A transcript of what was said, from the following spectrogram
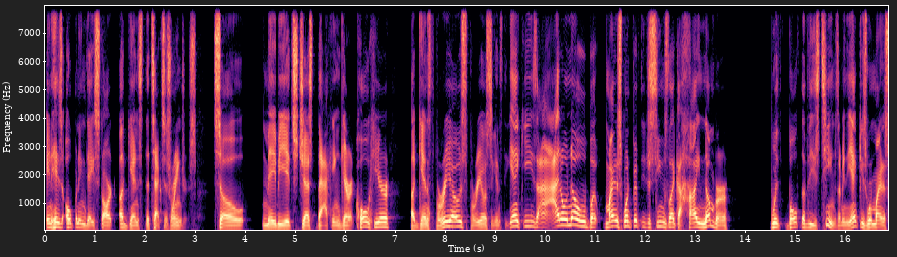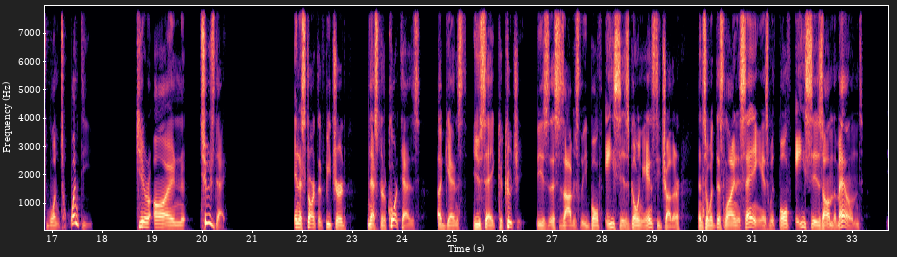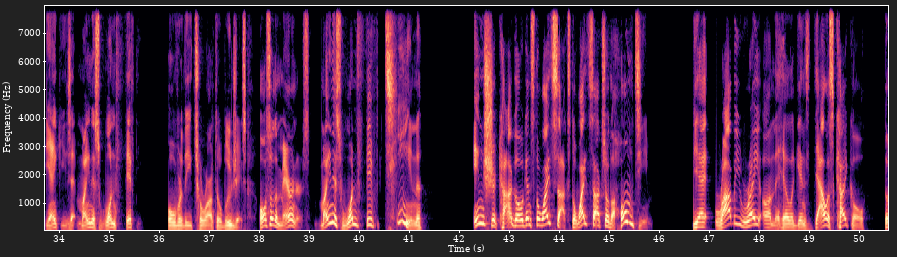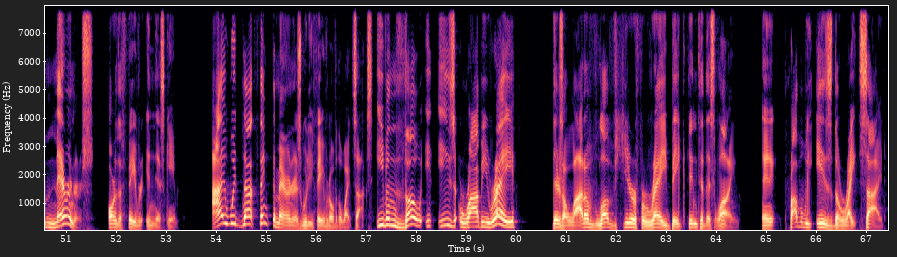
in his opening day start against the Texas Rangers. So maybe it's just backing Gerrit Cole here against Berrios, Berrios against the Yankees. I, I don't know, but minus 150 just seems like a high number with both of these teams. I mean, the Yankees were minus 120 here on Tuesday in a start that featured Nestor Cortes against Yusei Kikuchi. These, this is obviously both aces going against each other. And so what this line is saying is with both aces on the mound, the Yankees at minus 150 over the Toronto Blue Jays. Also the Mariners, minus 115 in Chicago against the White Sox. The White Sox are the home team. Yet Robbie Ray on the hill against Dallas Keuchel, the Mariners are the favorite in this game. I would not think the Mariners would be favored over the White Sox, even though it is Robbie Ray. There's a lot of love here for Ray baked into this line, and it probably is the right side.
